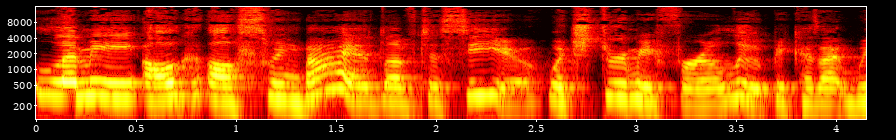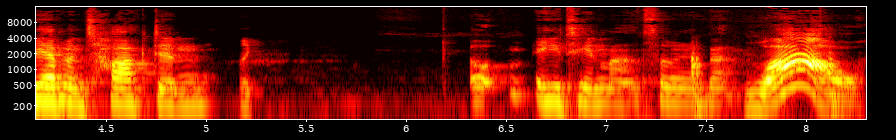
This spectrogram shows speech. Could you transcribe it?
let me. I'll I'll swing by. I'd love to see you." Which threw me for a loop because I, we haven't talked in like eighteen months, something like that. wow,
